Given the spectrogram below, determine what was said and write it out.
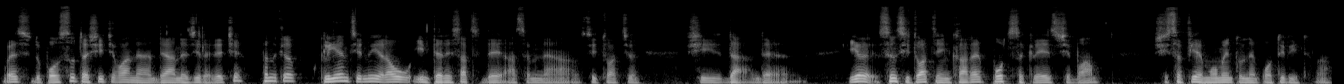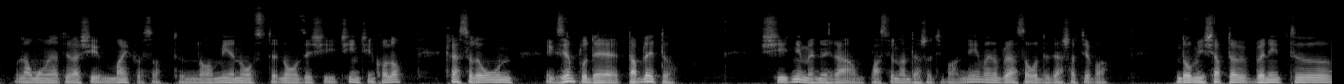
vezi, după 100 și ceva de ani de zile. De ce? Pentru că clienții nu erau interesați de asemenea situațiuni. Și da, de, e, sunt situații în care poți să creezi ceva și să fie momentul nepotrivit. Da? La un moment dat era și Microsoft, în 1995 încolo, creaseră un exemplu de tabletă. Și nimeni nu era pasionat de așa ceva. Nimeni nu vrea să audă de așa ceva. În 2007 a venit uh,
